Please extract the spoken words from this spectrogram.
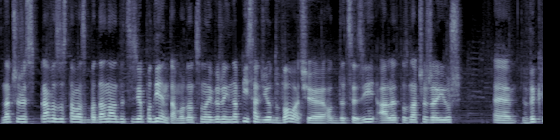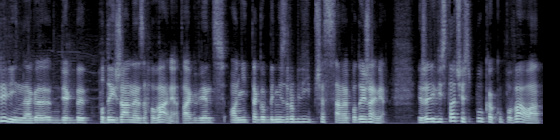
znaczy, że sprawa została zbadana, a decyzja podjęta. Można co najwyżej napisać i odwołać się od decyzji, ale to znaczy, że już e, wykryli jakby podejrzane zachowania, tak? Więc oni tego by nie zrobili przez same podejrzenia. Jeżeli w istocie spółka kupowała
